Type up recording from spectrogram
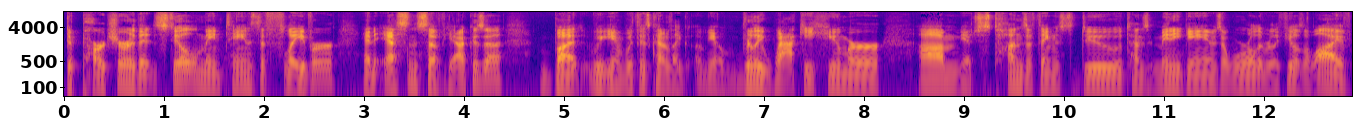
departure that still maintains the flavor and essence of Yakuza, but we, you know, with this kind of like you know really wacky humor, um, you know, just tons of things to do, tons of mini games, a world that really feels alive.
